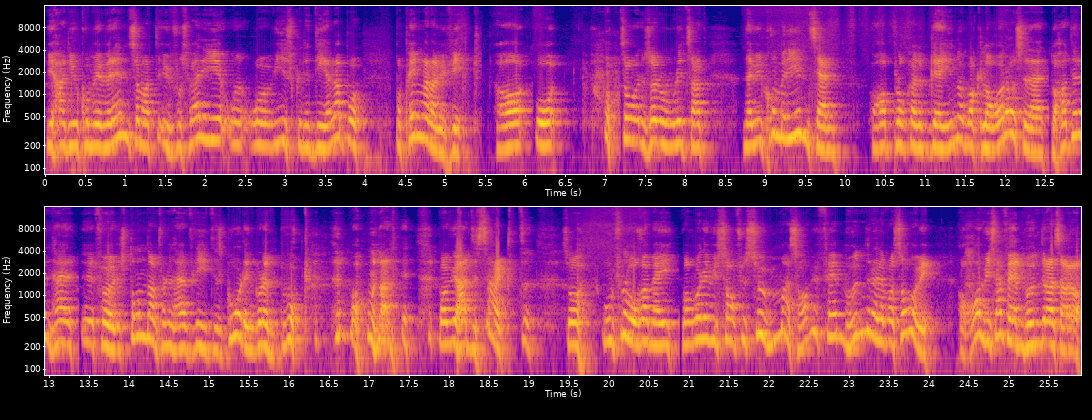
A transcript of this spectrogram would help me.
Vi hade ju kommit överens om att UFO Sverige och, och vi skulle dela på, på pengarna vi fick. Ja, och, så var det så roligt så att när vi kommer in sen och har plockat upp grejerna och var klara och sådär. Då hade den här eh, föreståndaren för den här fritidsgården glömt bort vad, hon hade, vad vi hade sagt. Så hon frågade mig, vad var det vi sa för summa? Sa vi 500 eller vad sa vi? Ja, vi sa 500 sa jag.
